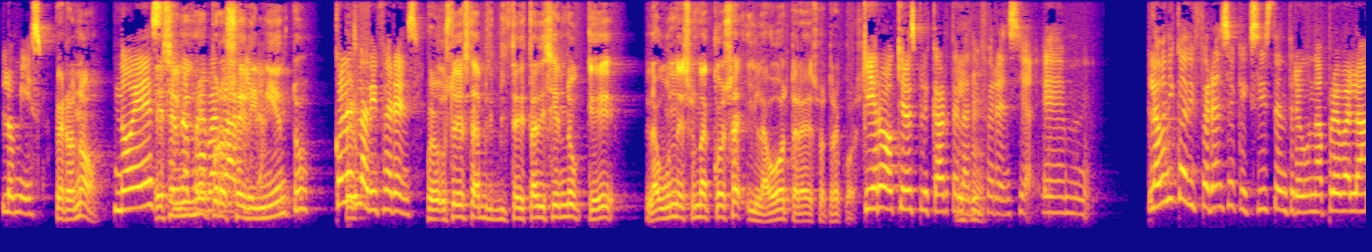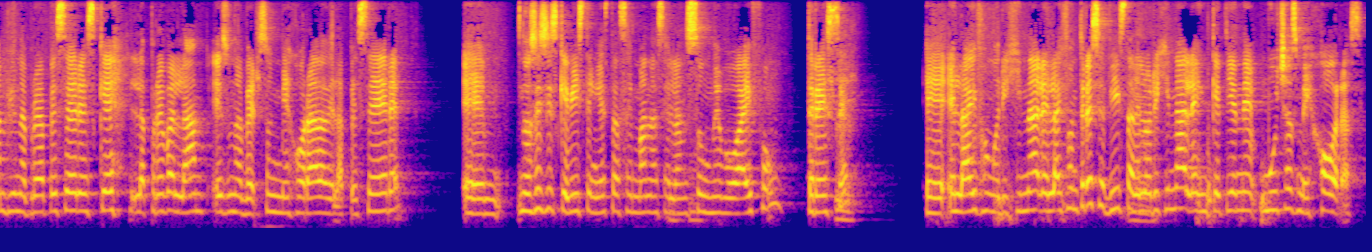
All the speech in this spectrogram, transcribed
lo mismo. Pero no. No es, Es el mismo rápida. procedimiento. ¿Cuál es la diferencia? Pero usted está, está diciendo que la una es una cosa y la otra es otra cosa. Quiero, quiero explicarte la diferencia. Em, la única diferencia que existe entre una prueba LAMP y una prueba PCR es que la prueba LAMP es una versión mejorada de la PCR. Em, no sé si es que viste, en esta semana se lanzó un nuevo iPhone 13. Sí. Eh, el iPhone original, el iPhone 13 dista del original en que tiene muchas mejoras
